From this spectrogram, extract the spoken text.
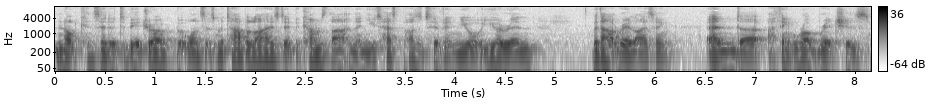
not considered to be a drug, but once it's metabolized, it becomes that, and then you test positive in your urine without realizing. And uh, I think Rob Riches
